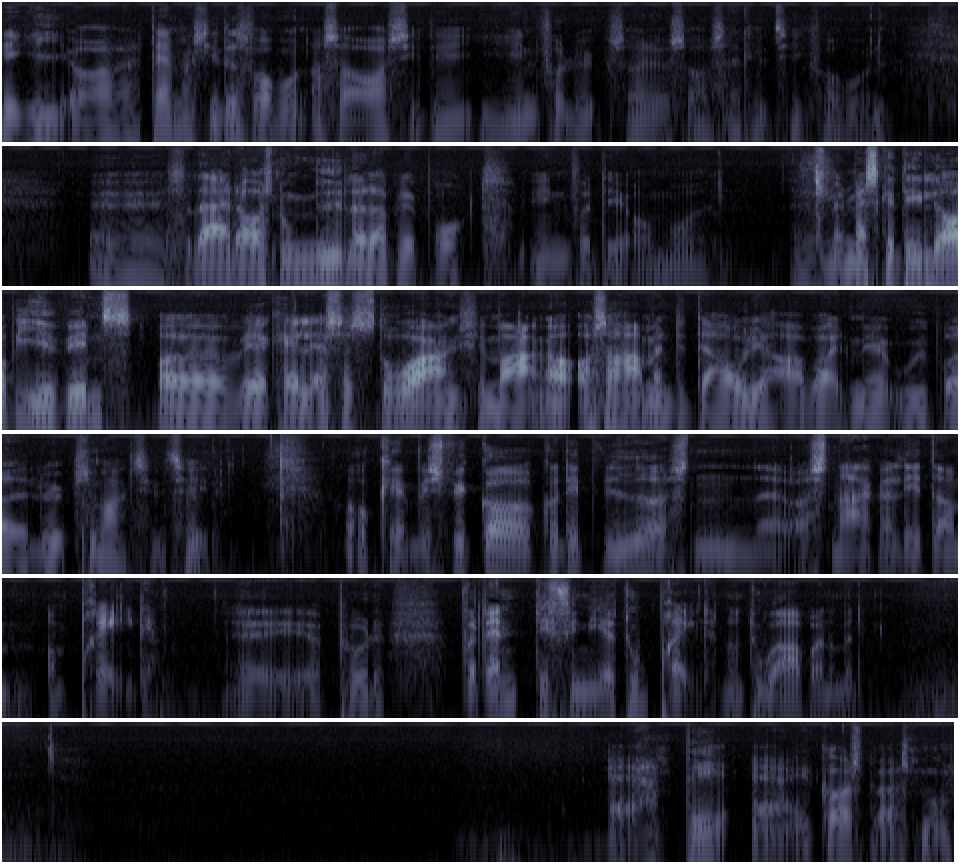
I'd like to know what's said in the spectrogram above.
DGI og Danmarks Idrætsforbund, og så også i det i inden for løb, så er det jo så også Atletikforbundet. Øh, så der er der også nogle midler, der bliver brugt inden for det område. Øh, men man skal dele op i events, og hvad jeg kalder altså store arrangementer, og så har man det daglige arbejde med at udbrede løb som aktivitet. Okay, hvis vi går, går lidt videre sådan, øh, og snakker lidt om, om bredde øh, på det. Hvordan definerer du bredde, når du arbejder med det? Ja, det er et godt spørgsmål.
